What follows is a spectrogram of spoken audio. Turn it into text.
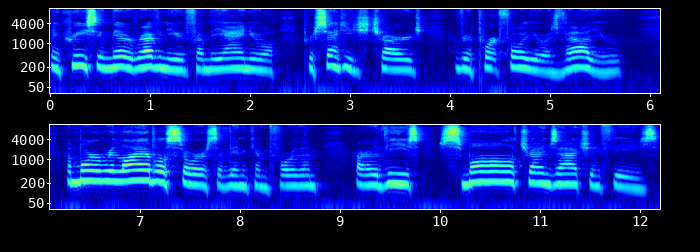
increasing their revenue from the annual percentage charge of your portfolio's value, a more reliable source of income for them are these small transaction fees.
